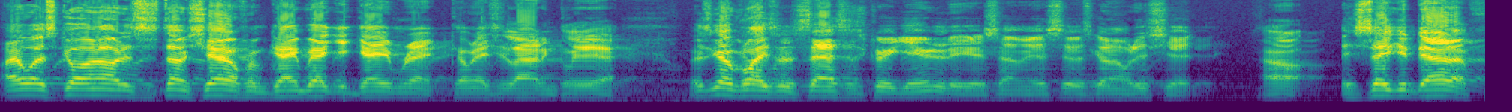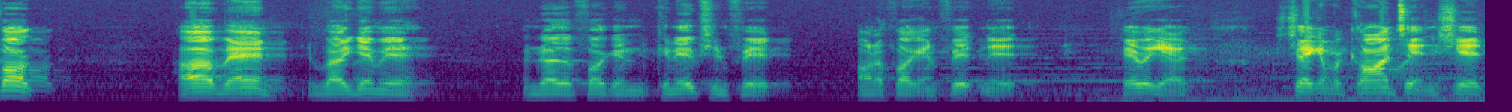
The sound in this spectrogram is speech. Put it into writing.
Hey, what's going on? This is Stone Shadow from Game Back Your Game Rent, coming at you loud and clear. Let's go play some Assassin's Creed Unity or something. Let's see what's going on with this shit. Oh, it's Sega Data. Fuck. Oh, man. To give me another fucking conniption fit on a fucking fitnet. Here we go. Checking for content and shit.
